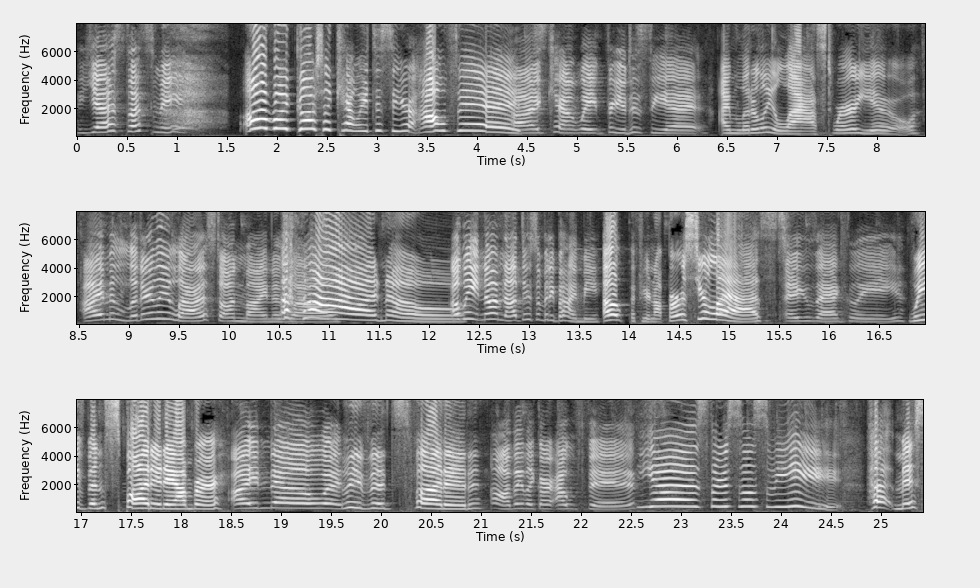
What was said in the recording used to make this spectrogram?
Yes, that's me. Oh my gosh, I can't wait to see your outfit. I can't wait for you to see it. I'm literally last. Where are you? I'm literally last on mine as well. No. oh, wait, no, I'm not. There's somebody behind me. Oh, if you're not first, you're last. Exactly. We've been spotted, Amber. I know. We've been spotted. Oh, they like our outfits. Yes, they're so sweet. Miss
